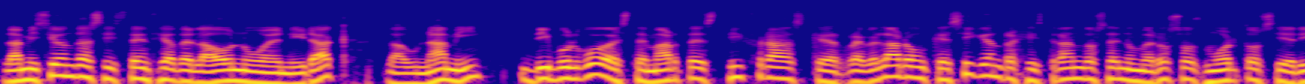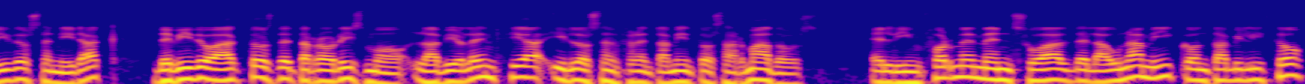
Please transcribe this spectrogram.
La misión de asistencia de la ONU en Irak, la UNAMI, divulgó este martes cifras que revelaron que siguen registrándose numerosos muertos y heridos en Irak debido a actos de terrorismo, la violencia y los enfrentamientos armados. El informe mensual de la UNAMI contabilizó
